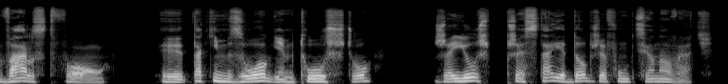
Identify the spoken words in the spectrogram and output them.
warstwą, takim złogiem tłuszczu, że już przestaje dobrze funkcjonować.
